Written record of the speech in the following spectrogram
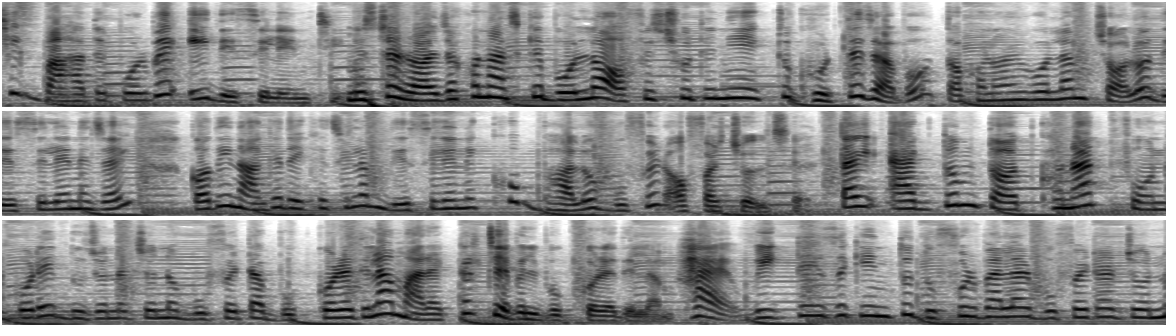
ঠিক বাহাতে পড়বে এই দেসি লেনটি। মিস্টার রয় যখন আজকে বলল, অফিস ছুটি নিয়ে একটু ঘুরতে যাব, তখন আমি বললাম, চলো দেসি লেনে যাই। কদিন আগে দেখেছিলাম দেসি লেনে খুব ভালো বুফের অফার চলছে। তাই একদম তৎক্ষণাৎ ফোন করে দুজনের জন্য বুফেটা বুক করে দিলাম আর একটা টেবিল বুক করে দিলাম। হ্যাঁ উইকডেজে কিন্তু দুপুর বেলার বুফেটার জন্য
